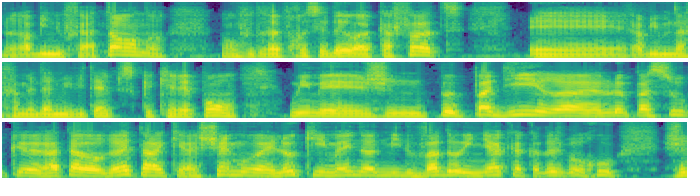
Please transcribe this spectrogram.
le rabbi nous fait attendre, on voudrait procéder au akafot, et Rabbi Menachem Eden Mivitebsk qui répond, oui mais je ne peux pas dire euh, le pasuk Ata Oreta ki Hashem ou Elohim Enod Milvado Inyak Akadosh Je,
